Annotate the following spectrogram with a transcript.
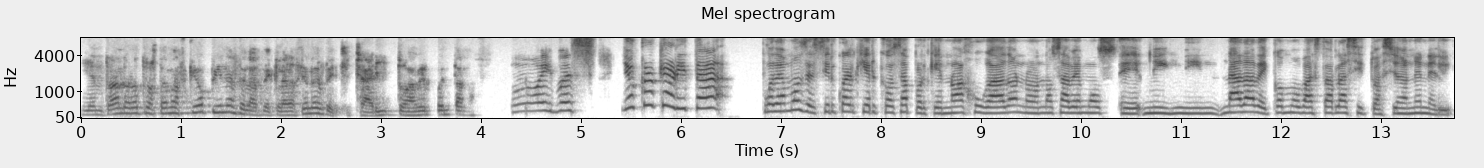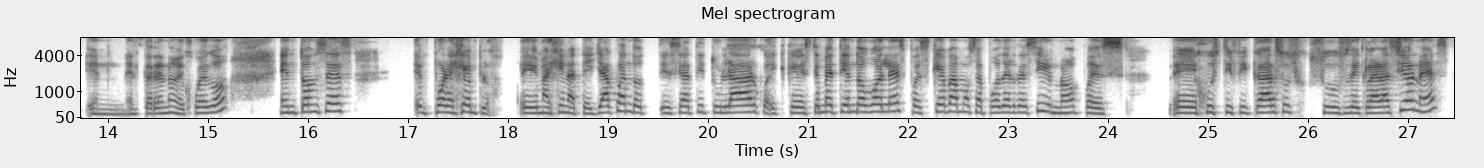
y entrando en otros temas, ¿qué opinas de las declaraciones de Chicharito? A ver, cuéntanos. Uy, pues yo creo que ahorita podemos decir cualquier cosa porque no ha jugado, no, no sabemos eh, ni, ni nada de cómo va a estar la situación en el, en el terreno de juego. Entonces, eh, por ejemplo, eh, imagínate, ya cuando sea titular, que esté metiendo goles, pues, ¿qué vamos a poder decir, no? Pues justificar sus, sus declaraciones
